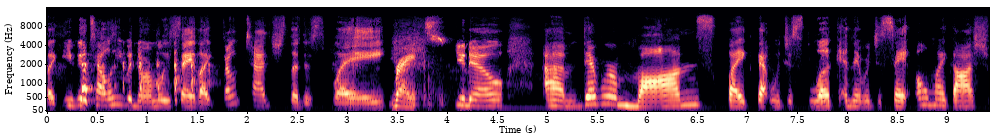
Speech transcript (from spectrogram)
like you could tell he would normally say like, don't touch the display, Right. you know. Um, there were moms like that would just look and they would just say, oh my gosh,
